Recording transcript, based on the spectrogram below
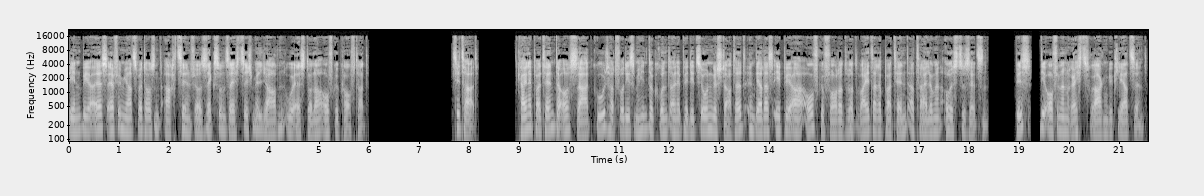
den BASF im Jahr 2018 für 66 Milliarden US-Dollar aufgekauft hat. Zitat keine Patente auf Saatgut hat vor diesem Hintergrund eine Petition gestartet, in der das EPA aufgefordert wird, weitere Patenterteilungen auszusetzen, bis die offenen Rechtsfragen geklärt sind.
